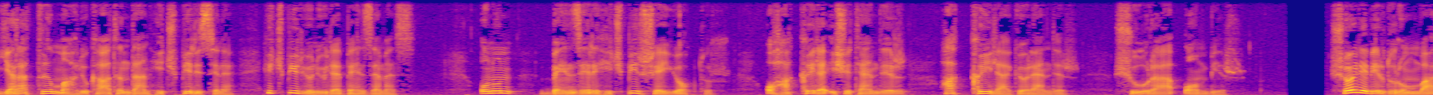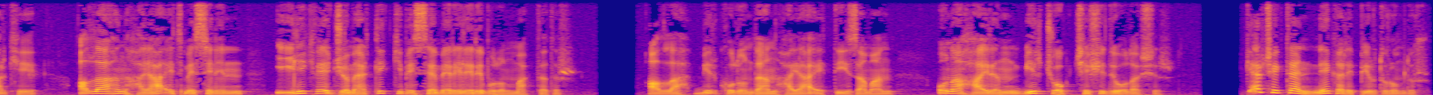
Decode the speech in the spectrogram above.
yarattığı mahlukatından hiçbirisine, hiçbir yönüyle benzemez. Onun benzeri hiçbir şey yoktur. O hakkıyla işitendir, hakkıyla görendir. Şura 11 Şöyle bir durum var ki, Allah'ın haya etmesinin iyilik ve cömertlik gibi semereleri bulunmaktadır. Allah bir kulundan haya ettiği zaman, ona hayrın birçok çeşidi ulaşır. Gerçekten ne garip bir durumdur.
